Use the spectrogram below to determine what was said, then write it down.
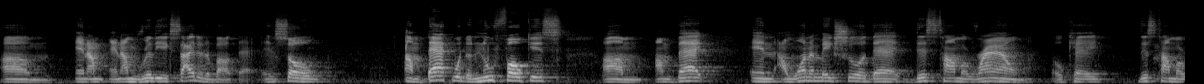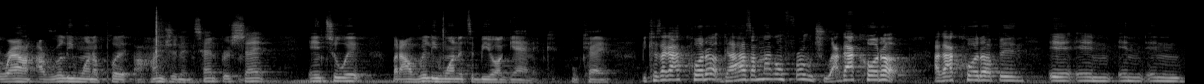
Um, and I'm and I'm really excited about that. And so I'm back with a new focus. Um, I'm back and I want to make sure that this time around, okay, this time around, I really want to put 110% into it, but I really want it to be organic, okay? Because I got caught up, guys. I'm not gonna front with you. I got caught up. I got caught up in in in in, in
